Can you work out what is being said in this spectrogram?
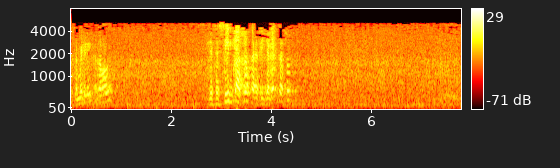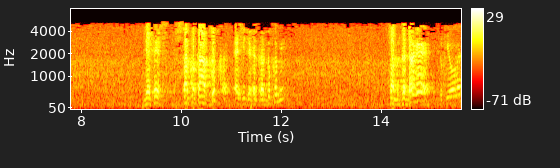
उसे मिट गई, खत्म हो जैसे सीप का सुख, ऐसी जगत का सुख। जैसे सर्प का दुख, ऐसी जगत का दुख भी। सबसे डर गए, दुखी हो गए।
